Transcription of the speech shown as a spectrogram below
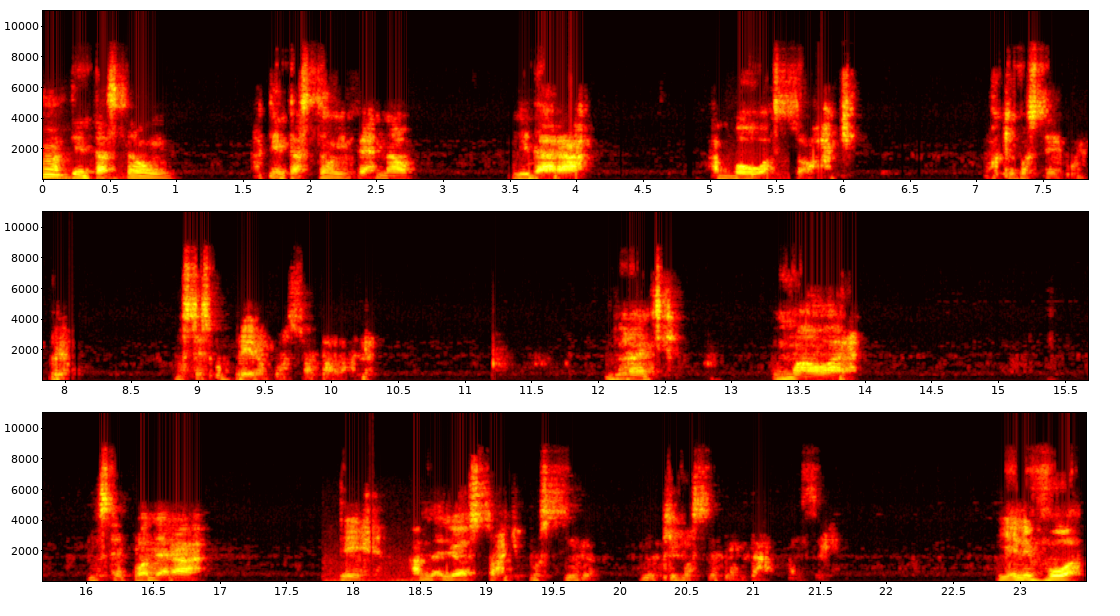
A hum. tentação, a tentação infernal lhe dará a boa sorte, porque você cumpriu. Vocês cumpriram com a sua palavra. durante uma hora, você poderá ter a melhor sorte possível no que você tentar fazer. E ele voa,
